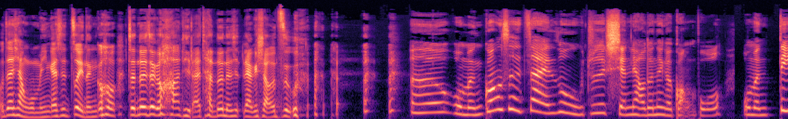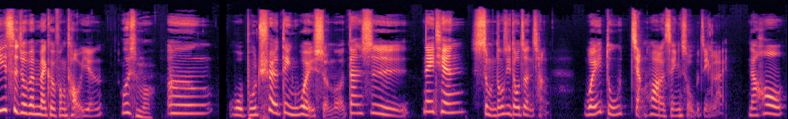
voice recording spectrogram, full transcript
我在想，我们应该是最能够 针对这个话题来谈论的两个小组。呃，我们光是在录就是闲聊的那个广播，我们第一次就被麦克风讨厌。为什么？嗯，我不确定为什么，但是那天什么东西都正常，唯独讲话的声音收不进来。然后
